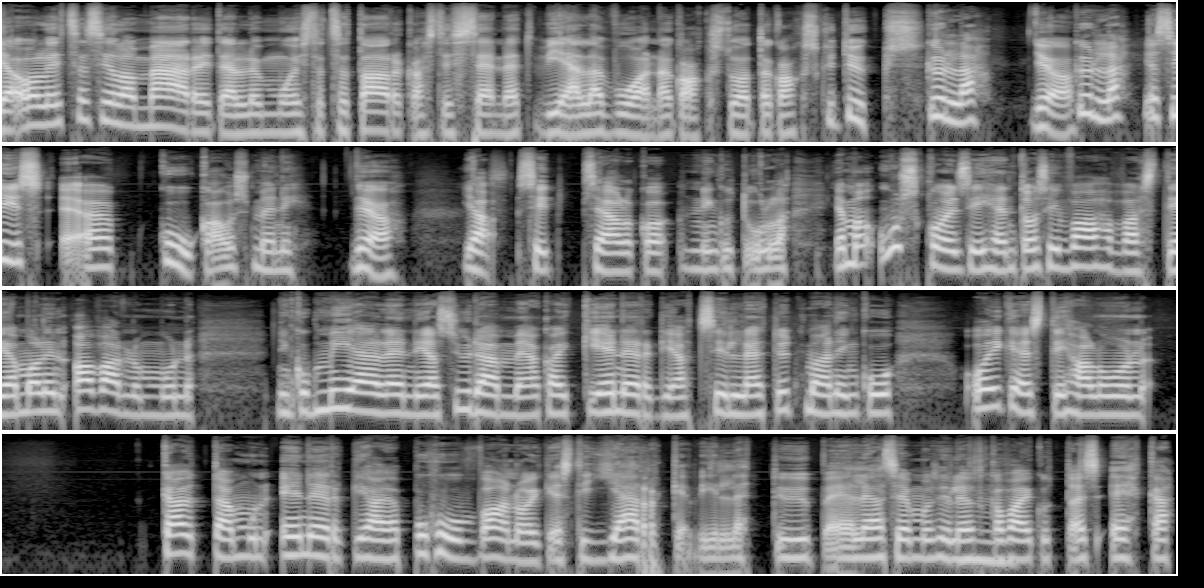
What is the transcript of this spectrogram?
Ja olit sä silloin määritellyt, muistatko tarkasti sen, että vielä vuonna 2021? Kyllä, Joo. kyllä. Ja siis äh, kuukausi meni. Joo. Ja sitten se alkoi niin kuin, tulla. Ja mä uskoin siihen tosi vahvasti ja mä olin avannut mun niin kuin, mielen ja sydämen ja kaikki energiat silleen, että nyt mä niin kuin, oikeasti haluan käyttää mun energiaa ja puhua vaan oikeasti järkeville tyypeille ja semmoisille, mm. jotka vaikuttaisi ehkä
